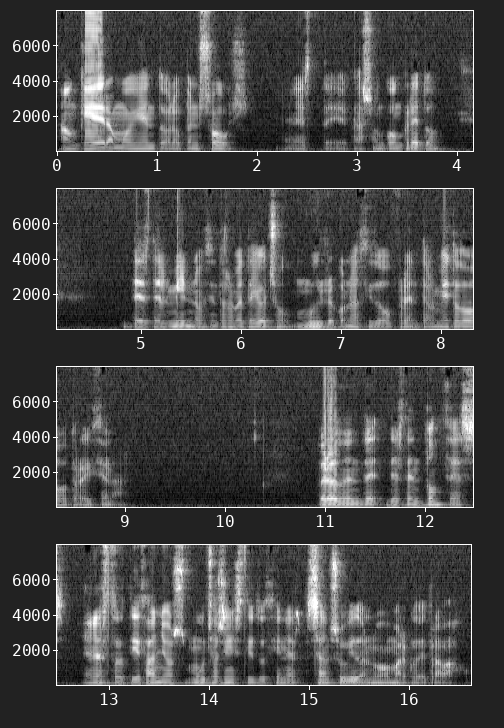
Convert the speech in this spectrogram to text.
aunque era un movimiento del open source, en este caso en concreto, desde el 1998 muy reconocido frente al método tradicional. Pero desde entonces, en estos 10 años, muchas instituciones se han subido al nuevo marco de trabajo,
